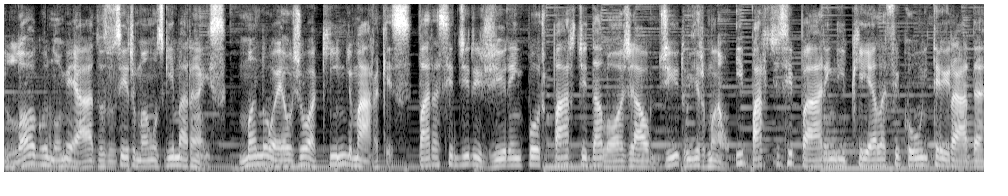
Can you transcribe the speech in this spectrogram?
logo nomeados os irmãos Guimarães, Manuel Joaquim Marques, para se dirigirem por parte da loja ao dito irmão e participarem e que ela ficou inteirada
